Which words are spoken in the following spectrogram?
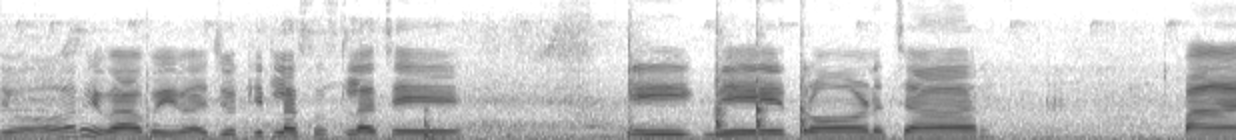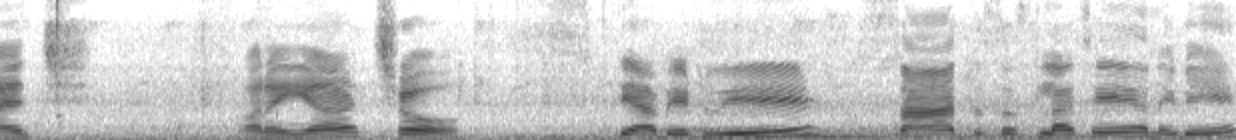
જો અરે વાહ ભાઈ વાહ જો કેટલા સસલા છે. એક, બે, ત્રણ, ચાર, પાંચ અને અહીંયા છ. ત્યાં બેઠું એ સાત સસલા છે અને બે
